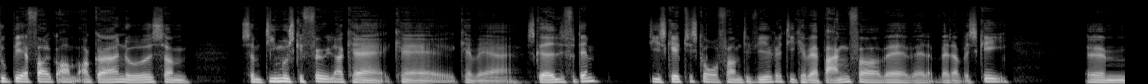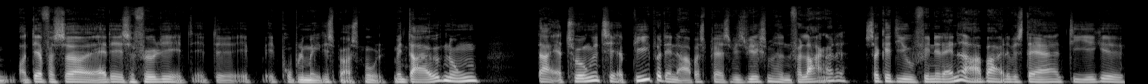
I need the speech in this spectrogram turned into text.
du beder folk om at gøre noget, som, som de måske føler kan, kan, kan være skadeligt for dem. De er skeptiske overfor, om det virker. De kan være bange for, hvad, hvad, hvad der vil ske. Øhm, og derfor så er det selvfølgelig et, et, et, et problematisk spørgsmål. Men der er jo ikke nogen, der er tvunget til at blive på den arbejdsplads, hvis virksomheden forlanger det. Så kan de jo finde et andet arbejde, hvis det er, at de ikke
